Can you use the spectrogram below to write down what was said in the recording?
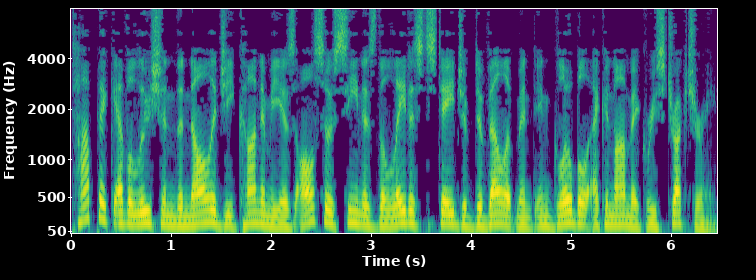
Topic evolution The knowledge economy is also seen as the latest stage of development in global economic restructuring.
